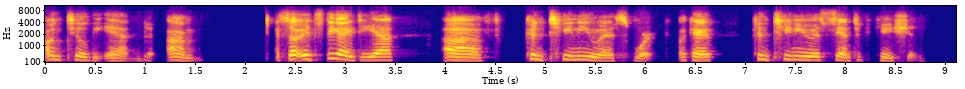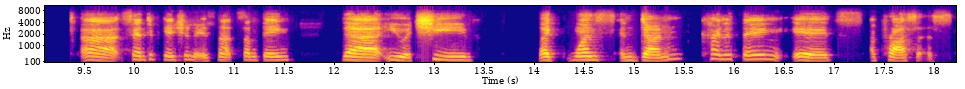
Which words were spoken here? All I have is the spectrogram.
until the end. Um, so it's the idea of continuous work, okay? Continuous sanctification. Uh, sanctification is not something that you achieve like once and done kind of thing. It's a process.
